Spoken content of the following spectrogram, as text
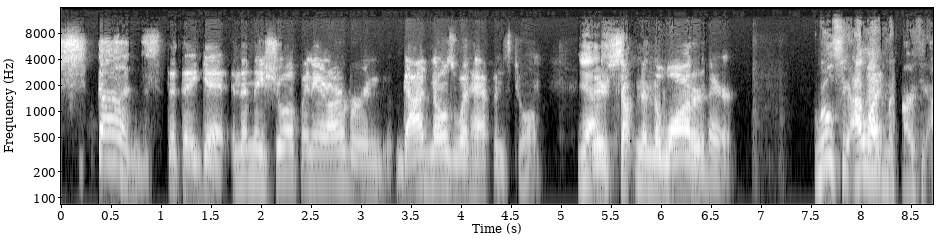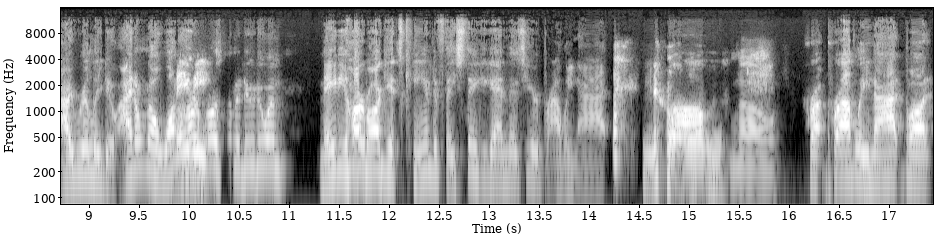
studs that they get, and then they show up in Ann Arbor, and God knows what happens to them. Yeah, There's something in the water there. we'll see. I like McCarthy. I really do. I don't know what Maybe- Harbaugh's going to do to him. Maybe Harbaugh gets canned if they stink again this year. Probably not. No, Um, no. Pro- probably not. But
